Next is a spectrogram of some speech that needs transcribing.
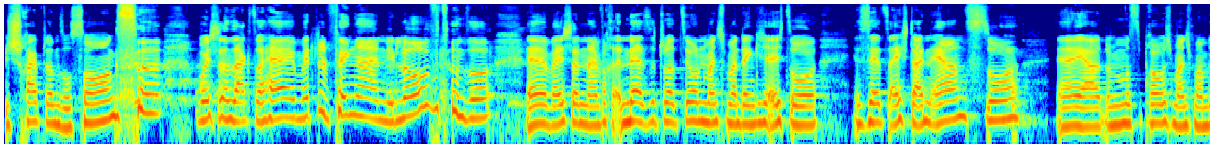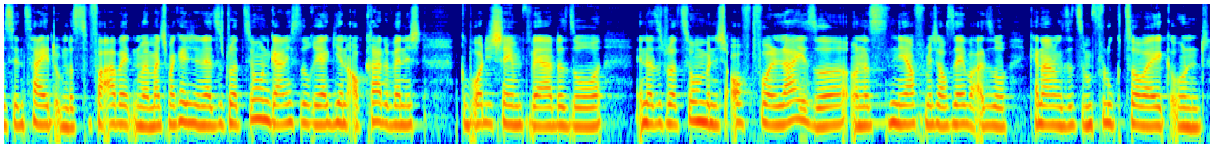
ich schreibe dann so Songs, wo ich dann sage so, hey, Mittelfinger in die Luft und so, äh, weil ich dann einfach in der Situation manchmal denke ich echt so, ist jetzt echt dein Ernst so? Ja, ja, dann brauche ich manchmal ein bisschen Zeit, um das zu verarbeiten, weil manchmal kann ich in der Situation gar nicht so reagieren, auch gerade wenn ich gebodyshamed werde, so in der Situation bin ich oft voll leise und es nervt mich auch selber, also keine Ahnung, sitze im Flugzeug und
